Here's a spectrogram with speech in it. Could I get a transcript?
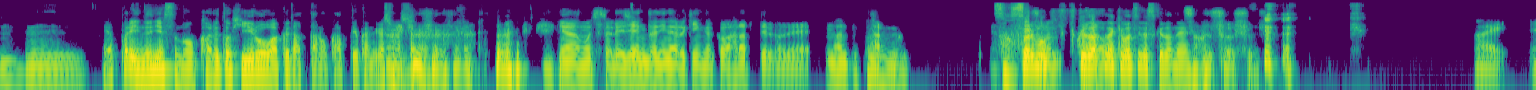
うん。うん。やっぱりヌニェスもカルトヒーロー枠だったのかっていう感じがしましたね。いやー、もうちょっとレジェンドになる金額は払ってるので、なんとか。うん。そ、それも複雑な気持ちですけどね。そうそうそう。はい。え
